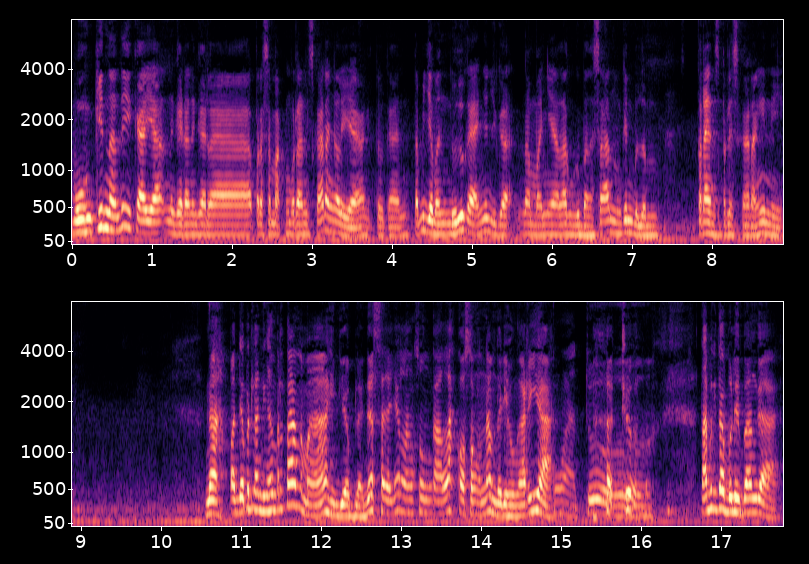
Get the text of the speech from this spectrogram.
Mungkin nanti kayak negara-negara persemakmuran sekarang kali ya, gitu kan. Tapi zaman dulu kayaknya juga namanya lagu kebangsaan mungkin belum tren seperti sekarang ini. Nah, pada pertandingan pertama, Hindia Belanda sayangnya langsung kalah 0-6 dari Hungaria. Waduh. Aduh. Tapi kita boleh bangga,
